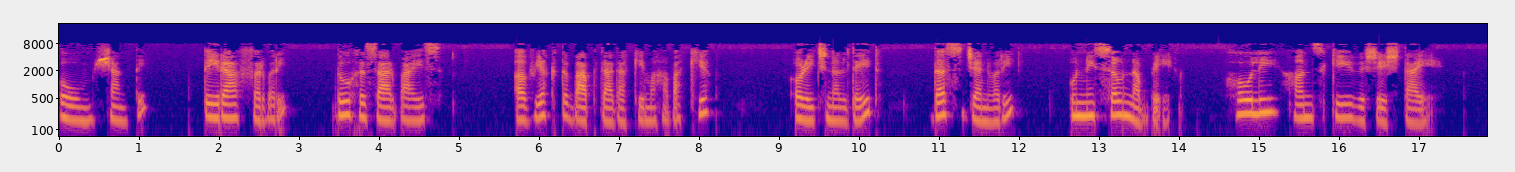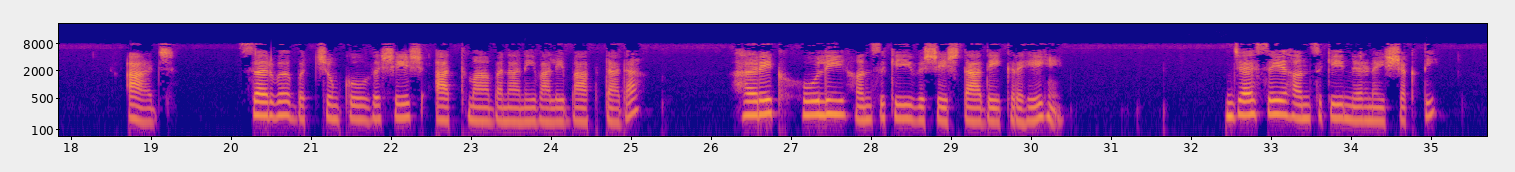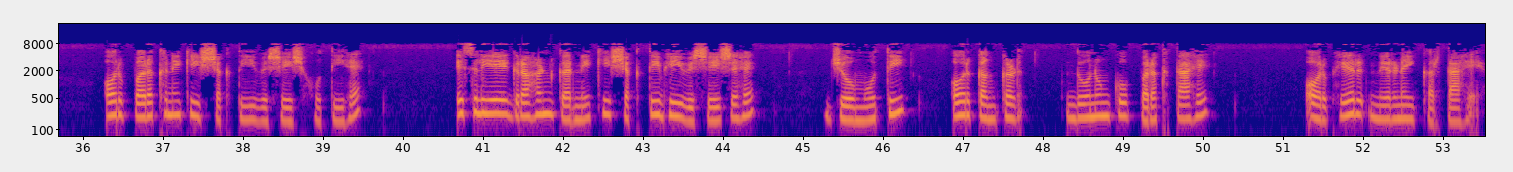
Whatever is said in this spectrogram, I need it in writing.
ओम शांति। तेरह फरवरी 2022 अव्यक्त बाप दादा के महावाक्य ओरिजिनल डेट 10 जनवरी 1990 होली हंस की विशेषताएँ। आज सर्व बच्चों को विशेष आत्मा बनाने वाले बाप दादा हर एक होली हंस की विशेषता देख रहे हैं। जैसे हंस की निर्णय शक्ति और परखने की शक्ति विशेष होती है, इसलिए ग्रहण करने की शक्ति भी विशेष है, जो मोती और कंकड़ दोनों को परखता है और फिर निर्णय करता है।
